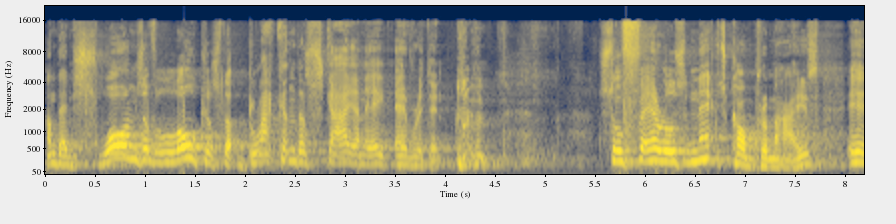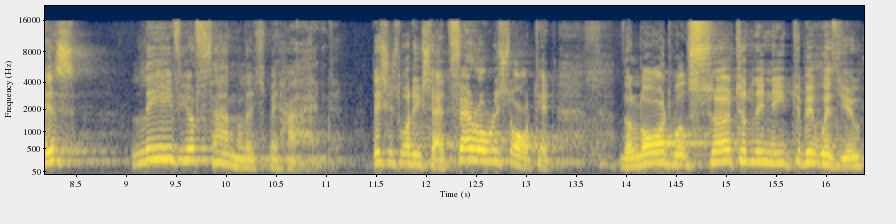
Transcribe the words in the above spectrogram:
and then swarms of locusts that blackened the sky and ate everything. so Pharaoh's next compromise is leave your families behind. This is what he said. Pharaoh resorted the Lord will certainly need to be with you.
